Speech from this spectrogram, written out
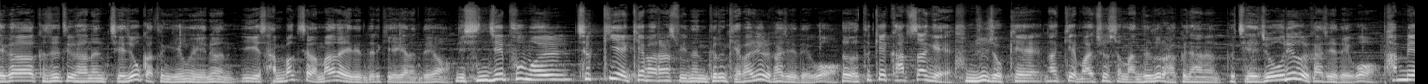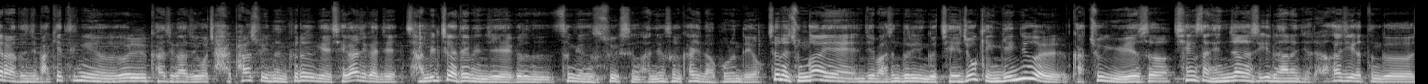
제가 컨설팅을 하는 제조업 같은 경우에는 이게 삼박자가 맞아야 된다 이렇게 얘기하는데요. 이제 신제품을 적기에 개발할 수 있는 그런 개발력을 가져야 되고 또 어떻게 값싸게 품질 좋게 낮게 맞춰서 만들도록 할 거냐 하는 그 제조력을 가져야 되고 판매라든지 마케팅력을 가져가지고 잘 팔 수 있는 그런 게 세 가지가 이제 참 일치가 되면 이제 그런 성장성, 수익성, 안정성을 가진다고 보는데요. 저는 중간에 이제 말씀드린 그 제조 경쟁력을 갖추기 위해서 생산 현장에서 일어나는 여러 가지 어떤 그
